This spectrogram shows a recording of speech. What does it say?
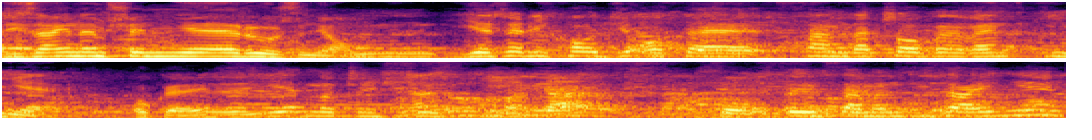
Designem się nie różnią. Jeżeli chodzi o te sandaczowe wędki, nie. Okej. Y, Jednoczęściówki są w tym samym designie.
